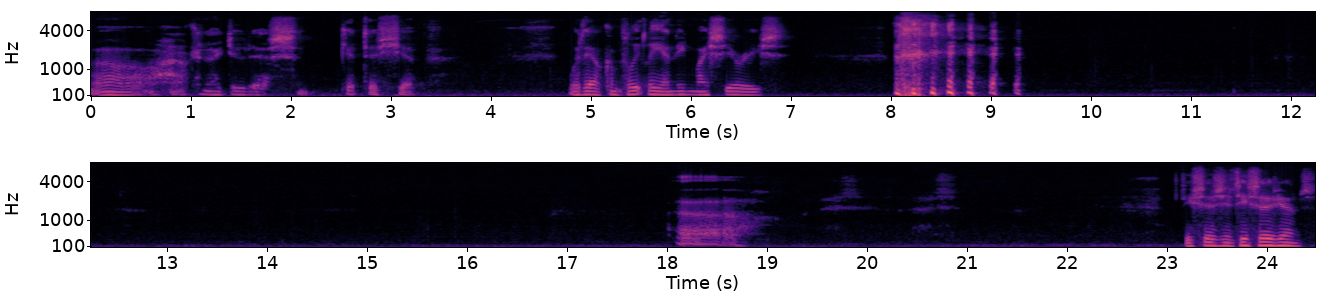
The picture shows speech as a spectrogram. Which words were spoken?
Oh, how can I do this and get this ship without completely ending my series? Uh, decisions, decisions.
